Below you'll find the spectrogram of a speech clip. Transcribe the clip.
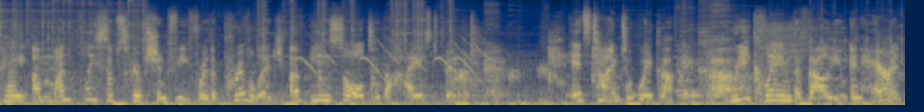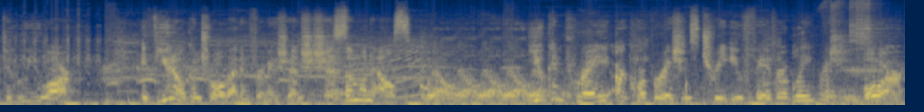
pay a monthly subscription fee for the privilege of being sold to the highest bidder. It's time to wake up. Reclaim the value inherent to who you are. If you don't control that information, someone else will. You can pray our corporations treat you favorably, or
